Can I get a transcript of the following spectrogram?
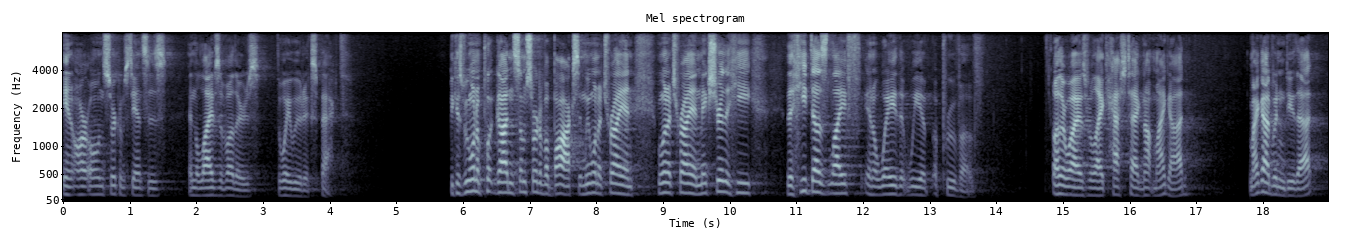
in our own circumstances, and the lives of others the way we would expect. Because we want to put God in some sort of a box and we want to try and we want to try and make sure that he that he does life in a way that we approve of. Otherwise, we're like, hashtag not my God. My God wouldn't do that.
